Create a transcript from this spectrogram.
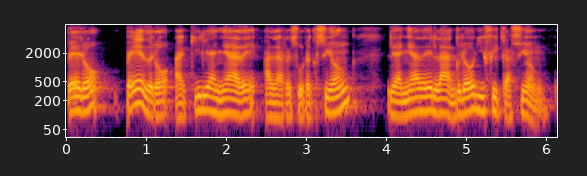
Pero Pedro aquí le añade a la resurrección, le añade la glorificación,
